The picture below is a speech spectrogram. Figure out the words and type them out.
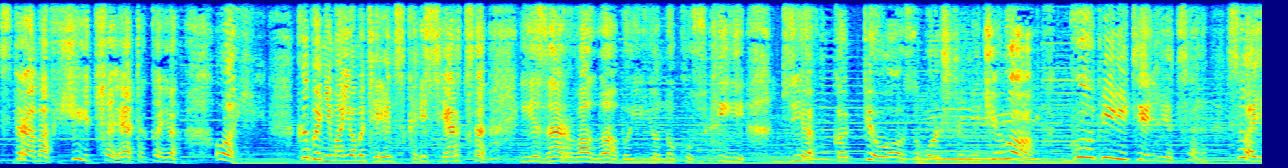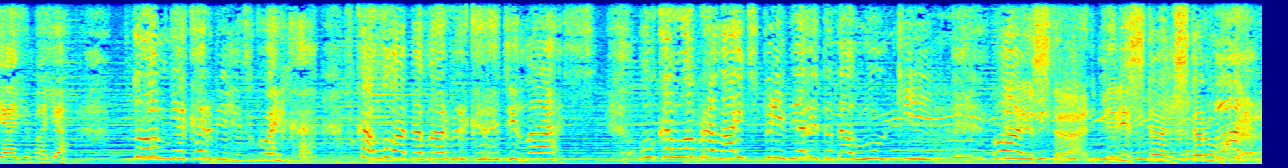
стромовщица этакая. Ой, как бы не мое материнское сердце, и зарвала бы ее на куски. Девка, пес, больше ничего. Губительница своя и моя. То мне кормилец горько, в кого она, варварка, родилась. У кого брала эти примеры до науки? Ой. Перестань, перестань, старуха.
